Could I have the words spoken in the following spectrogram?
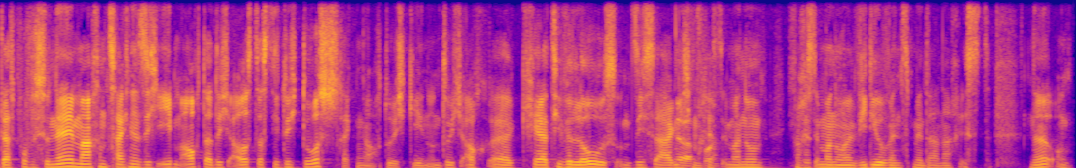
das professionell machen, zeichnen sich eben auch dadurch aus, dass die durch Durststrecken auch durchgehen und durch auch äh, kreative Lows und sich sagen, ja, ich mache jetzt immer nur, ich mache jetzt immer nur ein Video, wenn es mir danach ist. Ne? Und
